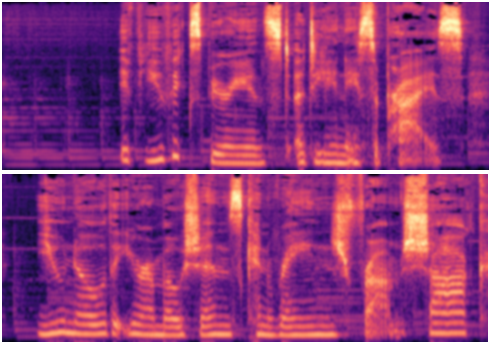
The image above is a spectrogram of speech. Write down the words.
If you've experienced a DNA surprise, you know that your emotions can range from shock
